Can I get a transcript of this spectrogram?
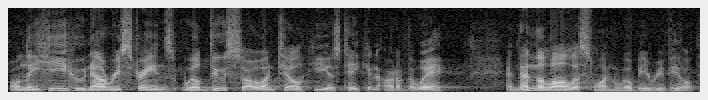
Only he who now restrains will do so until he is taken out of the way. And then the lawless one will be revealed,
